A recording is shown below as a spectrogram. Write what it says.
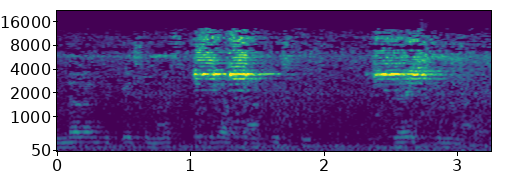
ఉండాలని చెప్పేసి మనస్ఫూర్తిగా ప్రార్థిస్తూ జయ శ్రీనారాయణ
